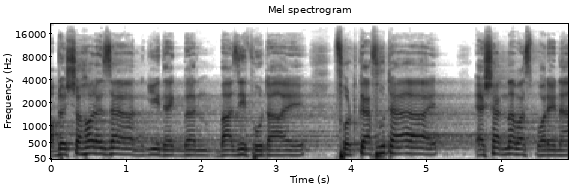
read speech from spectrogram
আপনি শহরে যান, গিয়ে দেখবেন বাজি ফুটায়, ফুটকা ফুটায় এসার নামাজ পড়ে না।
